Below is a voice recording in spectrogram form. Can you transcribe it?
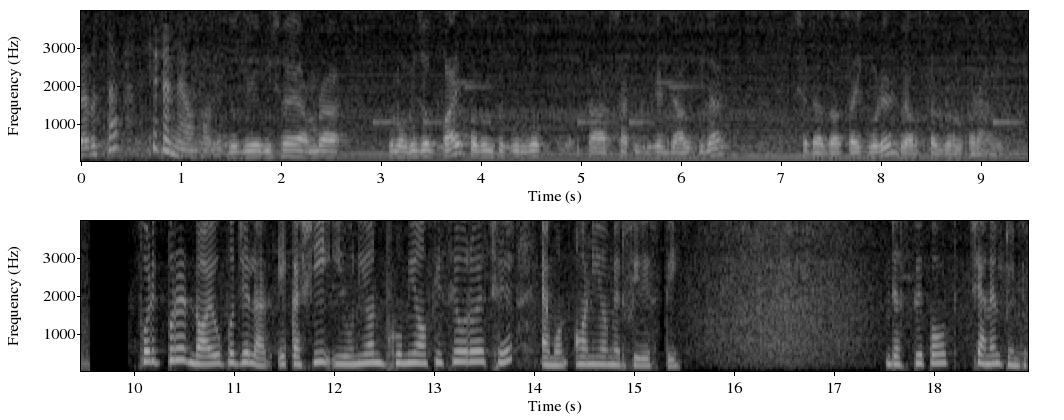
ব্যবস্থা সেটা নেওয়া হবে। যদি এ বিষয়ে আমরা কোনো অভিযোগ পাই তদন্তপূর্বক তার সার্টিফিকেট জাল কিনা সেটা যাচাই করে ব্যবস্থা গ্রহণ করা হবে। ফরিদপুরের নয় উপজেলার একাশি ইউনিয়ন ভূমি অফিসেও রয়েছে এমন অনিয়মের ফিরিস্তি। ডেস্ক রিপোর্ট চ্যানেল টোয়েন্টি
